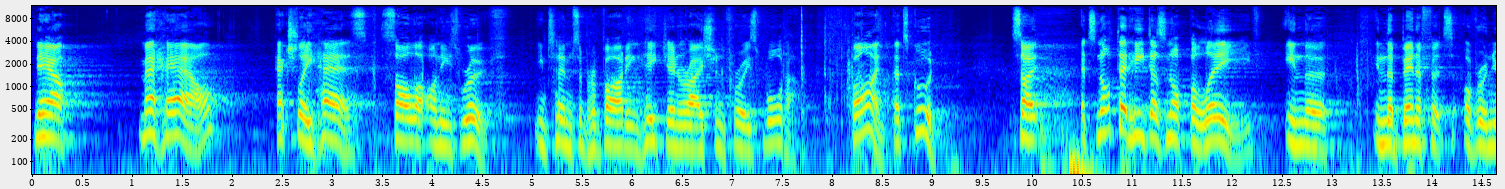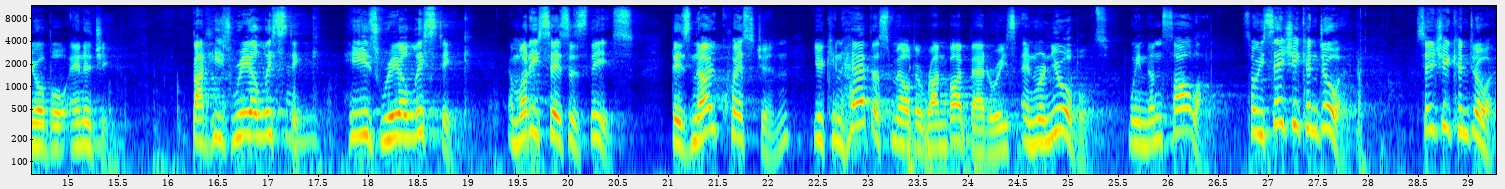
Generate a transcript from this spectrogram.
Now, Matt Howell actually has solar on his roof in terms of providing heat generation for his water. Fine, that's good. So it's not that he does not believe in the, in the benefits of renewable energy, but he's realistic. He is realistic. And what he says is this. There's no question you can have a smelter run by batteries and renewables, wind and solar. So he says you can do it. Says you can do it.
